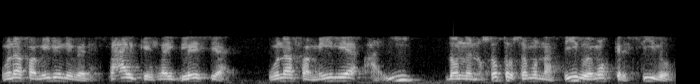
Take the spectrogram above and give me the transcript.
una familia universal que es la iglesia, una familia ahí donde nosotros hemos nacido, hemos crecido.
